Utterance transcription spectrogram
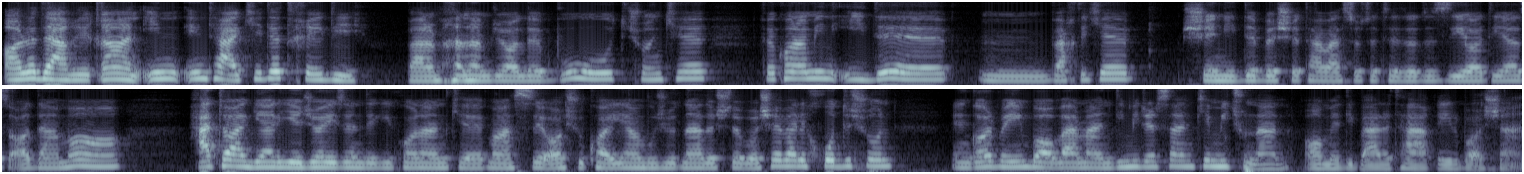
آره دقیقا. این این تاکیدت خیلی بر منم جالب بود چون که فکر کنم این ایده وقتی که شنیده بشه توسط تعداد زیادی از آدما حتی اگر یه جایی زندگی کنن که مؤسسه آشوکایی هم وجود نداشته باشه ولی خودشون انگار به این باورمندی می‌رسن که می‌تونن آمدی برای تغییر باشن.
